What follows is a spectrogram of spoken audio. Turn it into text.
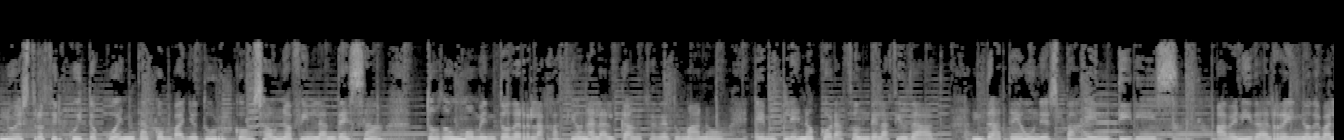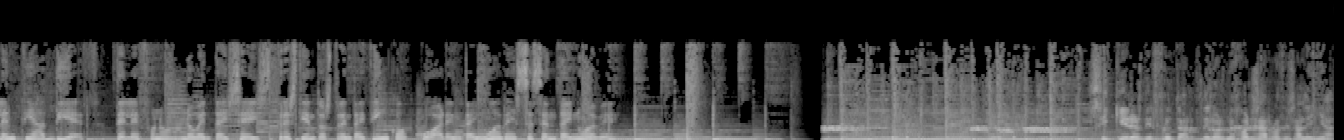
Nuestro circuito cuenta con baño turco, sauna finlandesa, todo un momento de relajación al alcance de tu mano, en pleno corazón de la ciudad. Date un spa en Tiris. Avenida El Reino de Valencia 10. Teléfono 96 335 49 69. Si quieres disfrutar de los mejores arroces a leña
